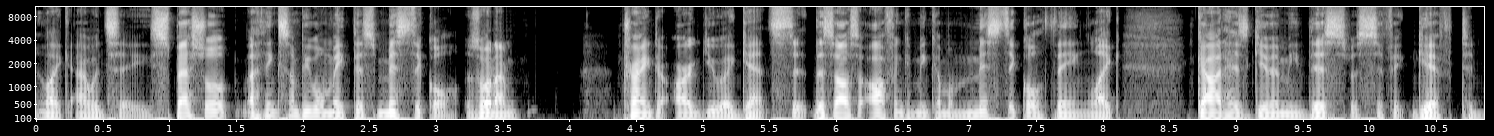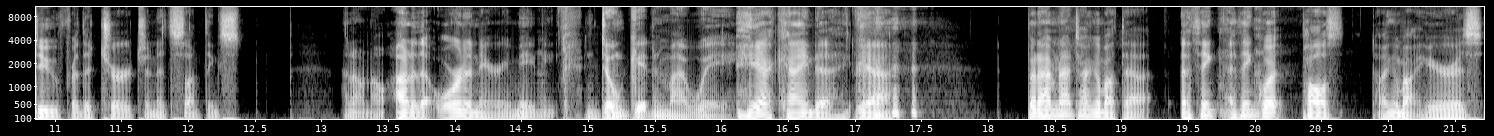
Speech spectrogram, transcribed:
like I would say, special. I think some people make this mystical, is what I'm trying to argue against. This also often can become a mystical thing, like God has given me this specific gift to do for the church, and it's something. I don't know, out of the ordinary, maybe. Don't get in my way. Yeah, kind of. Yeah, but I'm not talking about that. I think I think what Paul's talking about here is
